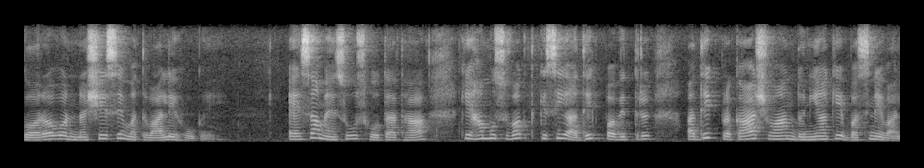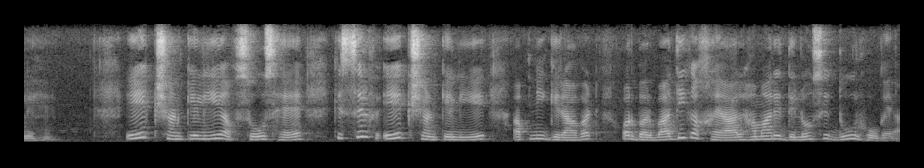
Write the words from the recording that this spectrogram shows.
گورو اور نشے سے متوالے ہو گئے۔ ایسا محسوس ہوتا تھا کہ ہم اس وقت کسی ادھک پوتر، ادھک پرکاشوان دنیا کے بسنے والے ہیں۔ ایک کھڑ کے لیے افسوس ہے کہ صرف ایک کھڑ کے لیے اپنی گراوٹ اور بربادی کا خیال ہمارے دلوں سے دور ہو گیا۔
